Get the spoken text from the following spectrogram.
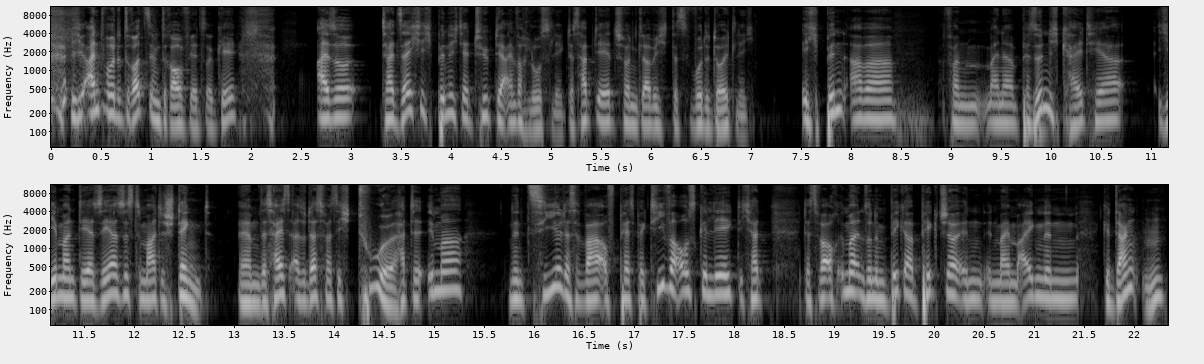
ich antworte trotzdem drauf jetzt, okay? Also tatsächlich bin ich der Typ, der einfach loslegt. Das habt ihr jetzt schon, glaube ich, das wurde deutlich. Ich bin aber von meiner Persönlichkeit her jemand, der sehr systematisch denkt. Ähm, das heißt also, das, was ich tue, hatte immer ein Ziel, das war auf Perspektive ausgelegt. Ich hatte, das war auch immer in so einem bigger Picture in, in meinem eigenen Gedanken.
